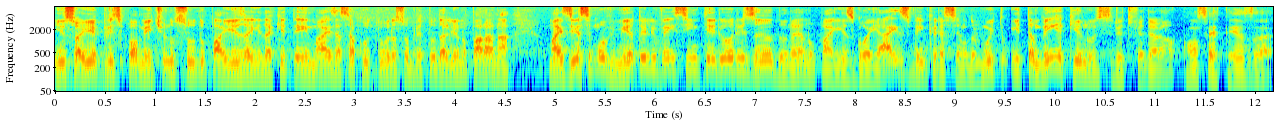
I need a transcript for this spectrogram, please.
Isso aí, principalmente no sul do país, ainda que tem mais essa cultura, sobretudo ali no Paraná. Mas esse movimento ele vem se interiorizando né, no país. Goiás vem crescendo muito e também aqui no Distrito Federal. Com certeza.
